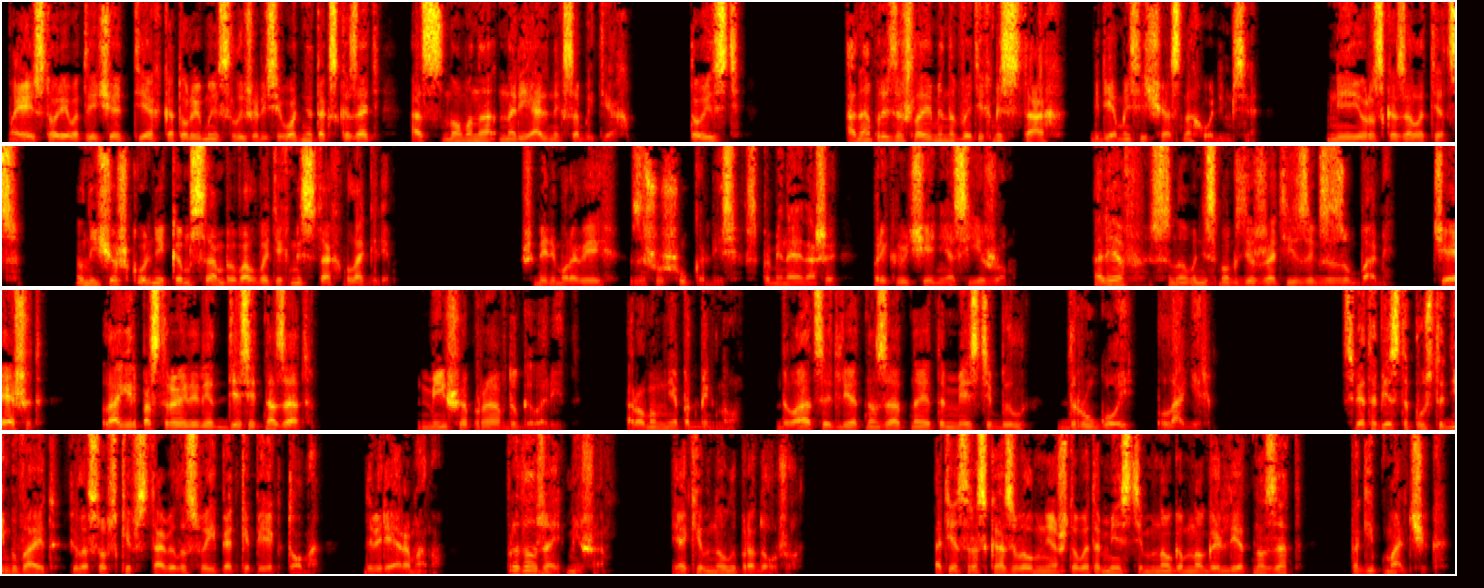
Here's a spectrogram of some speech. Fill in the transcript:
Моя история, в отличие от тех, которые мы слышали сегодня, так сказать, основана на реальных событиях. То есть она произошла именно в этих местах, где мы сейчас находимся. Мне ее рассказал отец. Он еще школьником сам бывал в этих местах в лагере. Шмель и муравей зашушукались, вспоминая наши приключения с ежом. А лев снова не смог сдержать язык за зубами. «Чешет! Лагерь построили лет десять назад. Миша правду говорит. Рома мне подмигнул. Двадцать лет назад на этом месте был другой лагерь. «Святобеста пусто не бывает», — философски вставила свои пять копеек Тома, доверяя Роману. «Продолжай, Миша». Я кивнул и продолжил. Отец рассказывал мне, что в этом месте много-много лет назад погиб мальчик.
